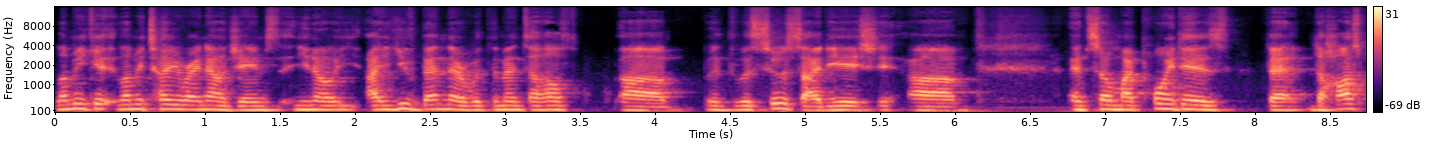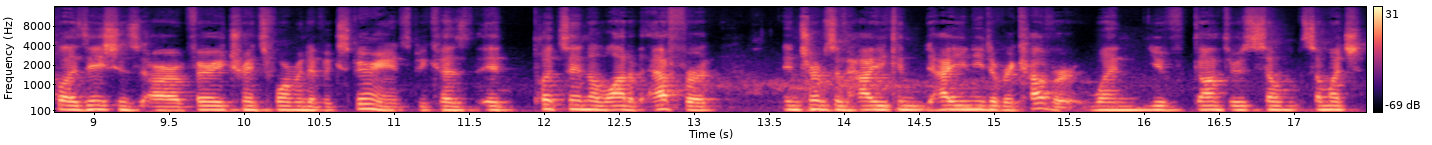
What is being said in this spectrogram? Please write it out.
let me get let me tell you right now james you know I, you've been there with the mental health uh, with, with suicide uh, and so my point is that the hospitalizations are a very transformative experience because it puts in a lot of effort in terms of how you can how you need to recover when you've gone through so so much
